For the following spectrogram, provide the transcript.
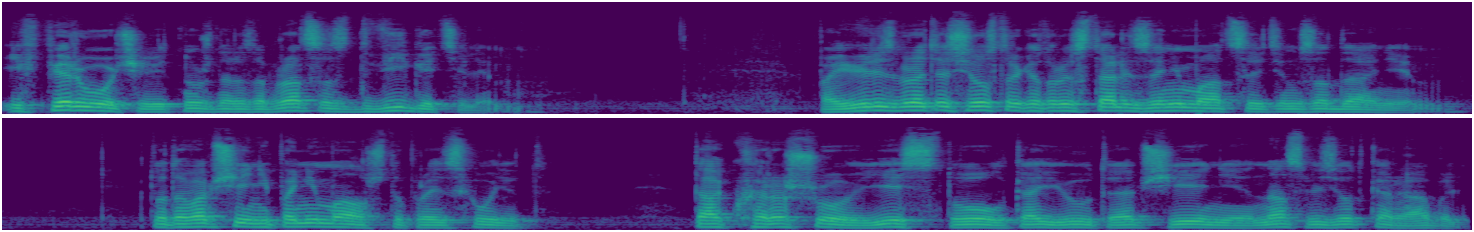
И в первую очередь нужно разобраться с двигателем. Появились братья и сестры, которые стали заниматься этим заданием. Кто-то вообще не понимал, что происходит. Так хорошо, есть стол, каюты, общение, нас везет корабль.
